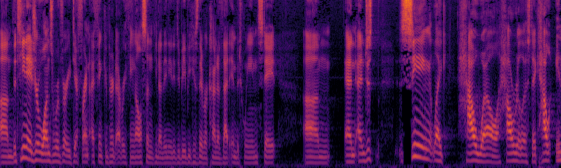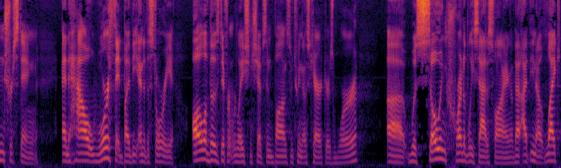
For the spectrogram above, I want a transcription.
Um, the teenager ones were very different, I think, compared to everything else, and you know they needed to be because they were kind of that in between state um, and and just seeing like how well, how realistic, how interesting, and how worth it by the end of the story all of those different relationships and bonds between those characters were uh, was so incredibly satisfying that I, you know, like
